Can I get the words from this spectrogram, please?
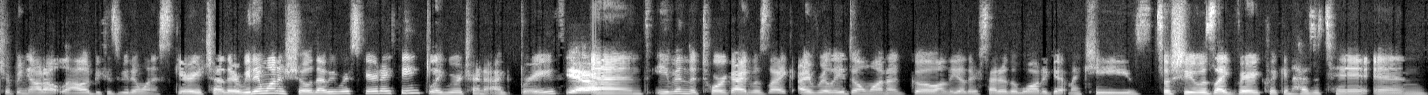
tripping out out loud because we didn't want to scare each other. We didn't want to show that we were scared, I think. Like we were trying to act brave. Yeah. And even the tour guide was like, I really don't want to go on the other side of the wall to get my keys. So she was like very quick and hesitant and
